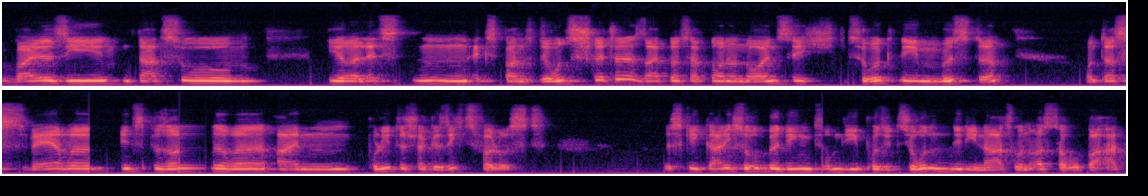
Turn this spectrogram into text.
weil sie dazu ihre letzten Expansionsschritte seit 1999 zurücknehmen müsste. Und das wäre insbesondere ein politischer Gesichtsverlust. Es geht gar nicht so unbedingt um die Positionen, die die NATO in Osteuropa hat.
